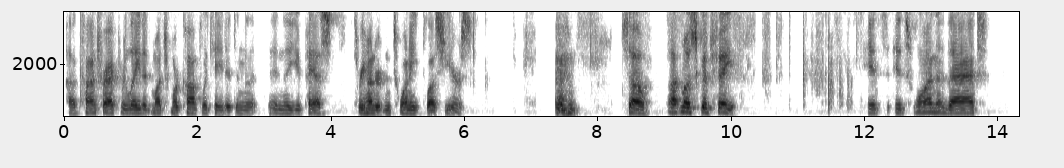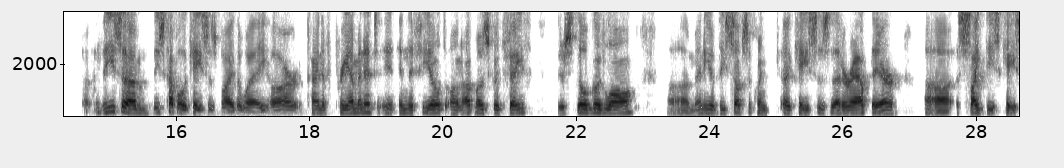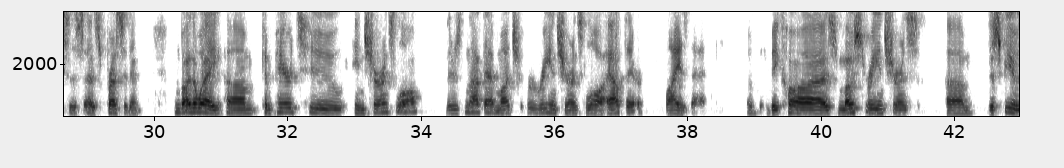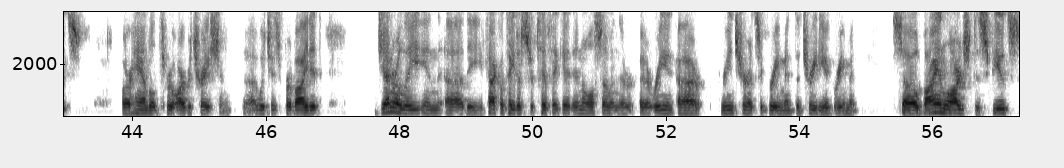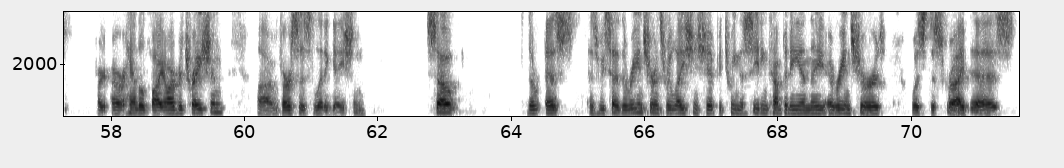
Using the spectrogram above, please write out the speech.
uh, contract related, much more complicated in the in the past 320 plus years. so utmost good faith. It's it's one that these um, these couple of cases, by the way, are kind of preeminent in, in the field on utmost good faith. There's still good law. Uh, many of the subsequent uh, cases that are out there uh, cite these cases as precedent. And by the way, um, compared to insurance law, there's not that much reinsurance law out there. Why is that? Because most reinsurance um, disputes are handled through arbitration, uh, which is provided generally in uh, the facultative certificate and also in the uh, re, uh, reinsurance agreement, the treaty agreement. So by and large, disputes are, are handled by arbitration uh, versus litigation. So the, as as we said, the reinsurance relationship between the ceding company and the reinsurers was described as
